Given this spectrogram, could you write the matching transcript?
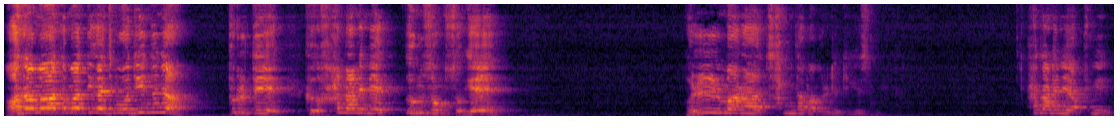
아담아 아담아 네가 지금 어디 있느냐? 부를 때에 그 하나님의 음성 속에 얼마나 참담함을 느끼겠습니까? 하나님의 아픔이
